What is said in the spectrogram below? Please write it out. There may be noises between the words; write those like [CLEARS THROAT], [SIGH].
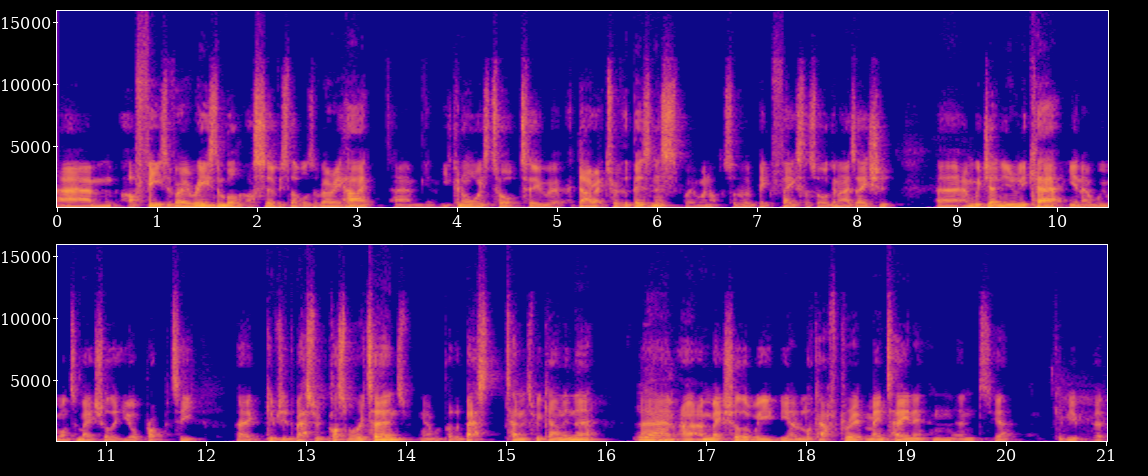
Um, our fees are very reasonable. Our service levels are very high. Um, you, know, you, can always talk to a director of the business. We're not sort of a big faceless organisation, uh, and we genuinely care. You know, we want to make sure that your property uh, gives you the best possible returns. You know, we put the best tenants we can in there, yeah. um, and make sure that we you know look after it, maintain it, and, and yeah, give you a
